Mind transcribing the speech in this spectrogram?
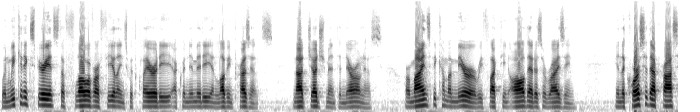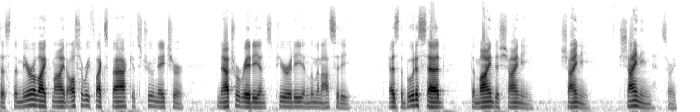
When we can experience the flow of our feelings with clarity, equanimity, and loving presence, not judgment and narrowness, our minds become a mirror reflecting all that is arising. In the course of that process, the mirror like mind also reflects back its true nature, natural radiance, purity, and luminosity. As the Buddha said, the mind is shining, shiny, shining, sorry.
